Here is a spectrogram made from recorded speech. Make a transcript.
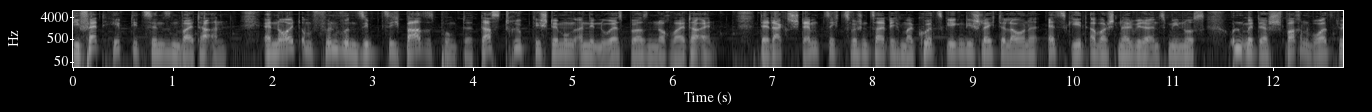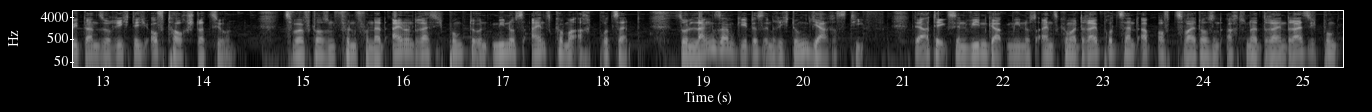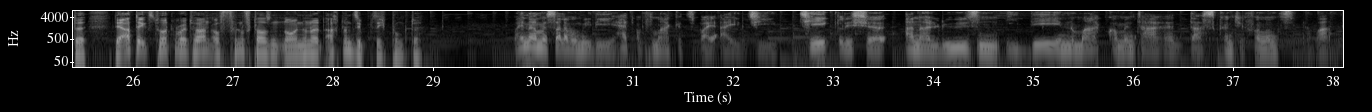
Die Fed hebt die Zinsen weiter an. Erneut um 75 Basispunkte. Das trübt die Stimmung an den US-Börsen noch weiter ein. Der DAX stemmt sich zwischenzeitlich mal kurz gegen die schlechte Laune, es geht aber schnell wieder ins Minus und mit der schwachen Wall Street dann so richtig auf Tauchstation. 12.531 Punkte und minus 1,8 Prozent. So langsam geht es in Richtung Jahrestief. Der ATX in Wien gab minus 1,3 Prozent ab auf 2.833 Punkte, der ATX Total Return auf 5.978 Punkte. Mein Name ist Salavomidi, Head of Markets bei IG. Tägliche Analysen, Ideen, Marktkommentare, das könnt ihr von uns erwarten.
